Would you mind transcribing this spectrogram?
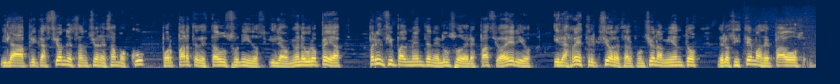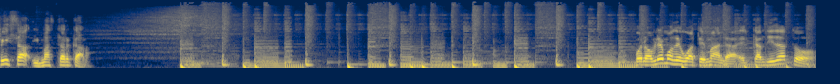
y la aplicación de sanciones a Moscú por parte de Estados Unidos y la Unión Europea, principalmente en el uso del espacio aéreo y las restricciones al funcionamiento de los sistemas de pagos Visa y Mastercard. Bueno, hablemos de Guatemala. El candidato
